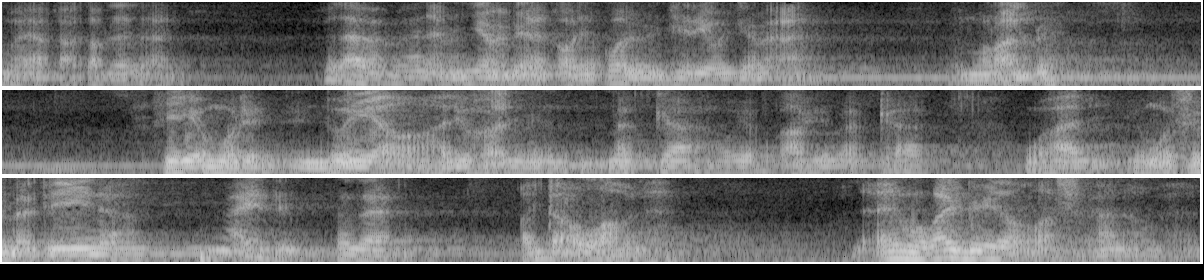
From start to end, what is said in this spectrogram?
وما يقع قبل ذلك. فلا معنى من جمع بين القول قول من جري والجماعة المراد به في أمور الدنيا وهل يخرج من مكة أو يبقى في مكة وهل يموت في المدينة ما يدري. هذا قدر الله له. العلم الغيب إلى الله سبحانه وتعالى.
